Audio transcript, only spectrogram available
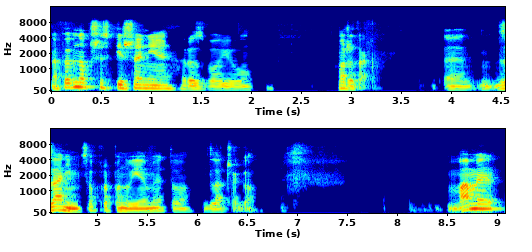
Na pewno przyspieszenie rozwoju, może tak. E, zanim co proponujemy, to dlaczego? Mamy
